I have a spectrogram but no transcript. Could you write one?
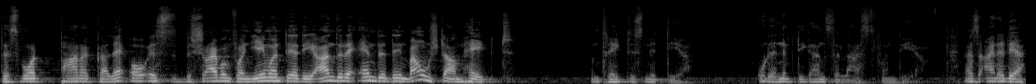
das Wort parakaleo ist Beschreibung von jemand, der die andere Ende den Baumstamm hebt und trägt es mit dir. Oder nimmt die ganze Last von dir. Das ist einer, der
